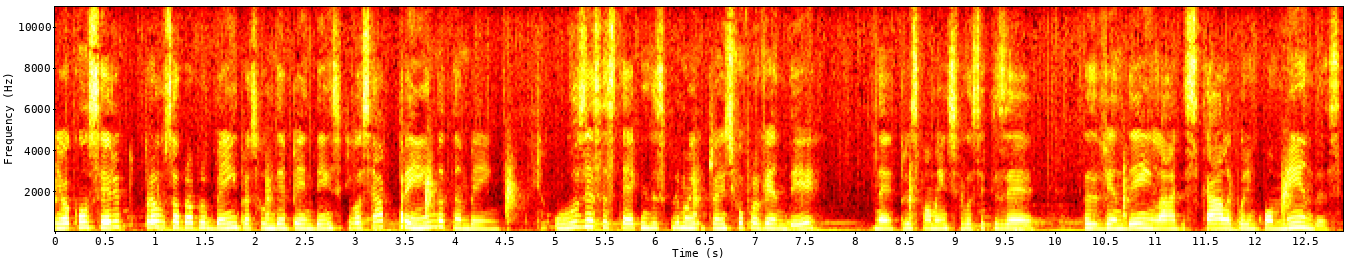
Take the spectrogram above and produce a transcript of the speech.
eu aconselho para o seu próprio bem, para a sua independência, que você aprenda também use essas técnicas para a gente for para vender, né? principalmente se você quiser vender em larga escala por encomendas,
